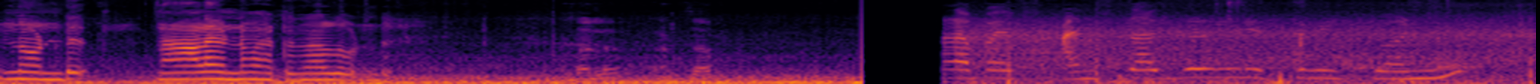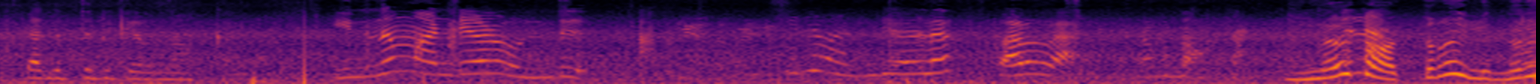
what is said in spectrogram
ഇന്നുണ്ട്. നാളെ ഉണ്ട്. മറ്റന്നാളും ഉണ്ട്. അൻസാഗറിൽ എത്തിരിക്കുവാണ് തകർത്തിട്ട് കിടന്ന് നോക്കാം. ഇന്നും വണ്ടികളുണ്ട്. ഇച്ചിരി അത്രയില്ല ഇന്നലെ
